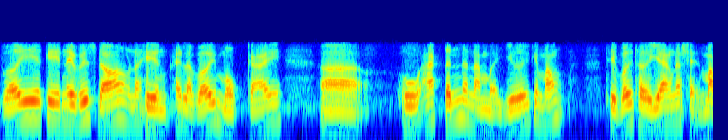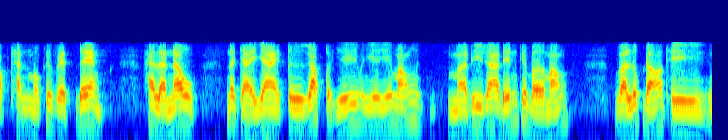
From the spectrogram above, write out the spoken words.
với cái nevus đó nó hiền hay là với một cái uh, u ác tính nó nằm ở dưới cái móng thì với thời gian nó sẽ mọc thành một cái vệt đen hay là nâu nó chạy dài từ góc ở dưới dưới, dưới móng mà đi ra đến cái bờ móng. Và lúc đó thì ừ,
